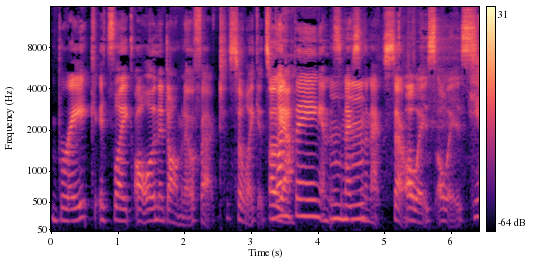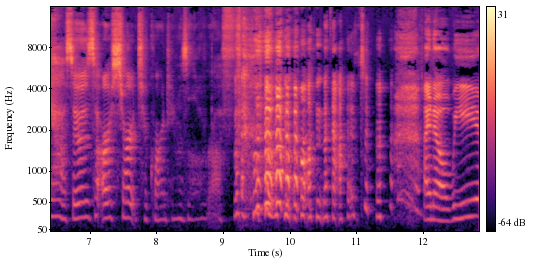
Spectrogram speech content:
break, it's like all in a domino effect. So like it's Oh, one yeah. thing and it's the next and the next. So always, always. yeah, so it was our start to quarantine was a little rough on that. I know. We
